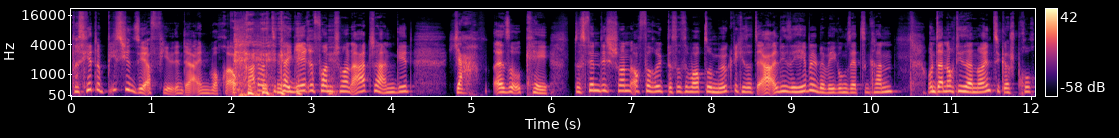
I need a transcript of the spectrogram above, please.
passiert ein bisschen sehr viel in der einen Woche. Auch gerade was die Karriere von Sean Archer angeht. Ja, also okay. Das finde ich schon auch verrückt, dass das überhaupt so möglich ist, dass er all diese Hebelbewegungen setzen kann. Und dann noch dieser 90er-Spruch.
